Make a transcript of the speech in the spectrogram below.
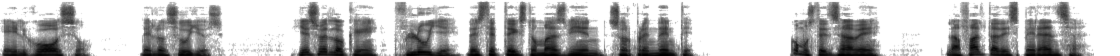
el gozo de los suyos. Y eso es lo que fluye de este texto más bien sorprendente. Como usted sabe, la falta de esperanza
